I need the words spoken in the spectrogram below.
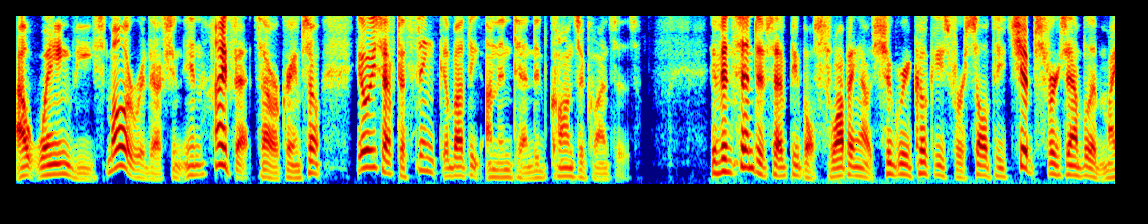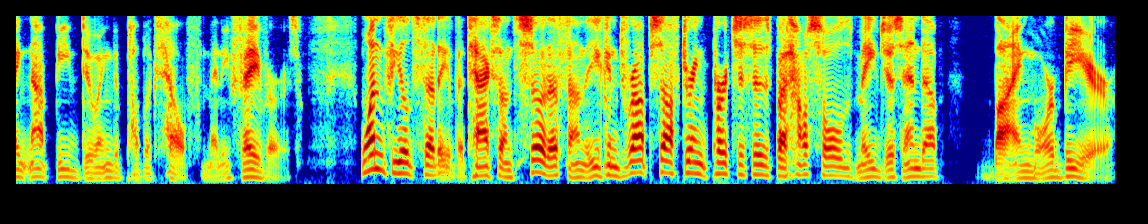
outweighing the smaller reduction in high-fat sour cream, so you always have to think about the unintended consequences. If incentives have people swapping out sugary cookies for salty chips, for example, it might not be doing the public's health many favors. One field study of a tax on soda found that you can drop soft drink purchases, but households may just end up buying more beer.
